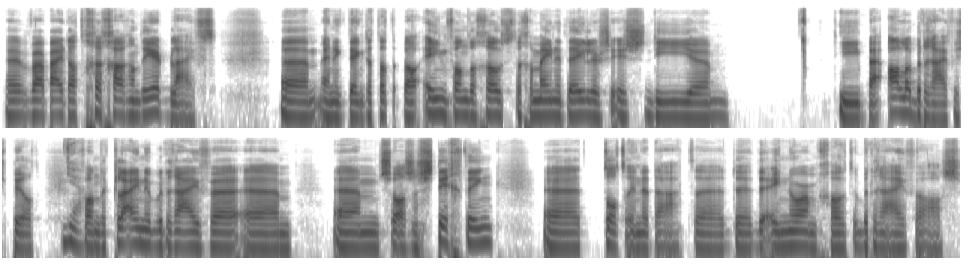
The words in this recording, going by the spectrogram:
waarbij dat gegarandeerd blijft. Um, en ik denk dat dat wel een van de grootste gemene delers is die, die bij alle bedrijven speelt. Van de kleine bedrijven, um, um, zoals een stichting, uh, tot inderdaad uh, de, de enorm grote bedrijven als,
